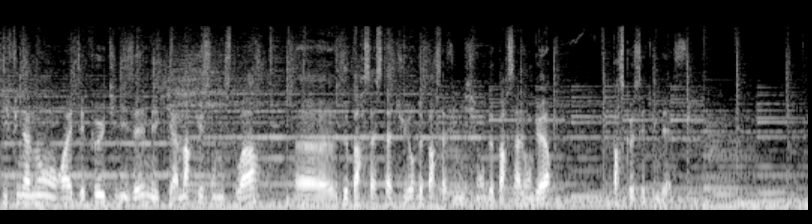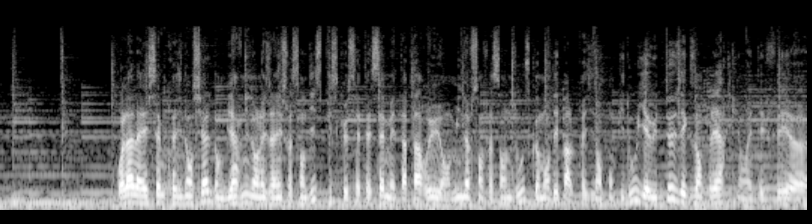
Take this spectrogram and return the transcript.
qui finalement aura été peu utilisée, mais qui a marqué son histoire euh, de par sa stature, de par sa finition, de par sa longueur, parce que c'est une DS. Voilà la SM présidentielle, donc bienvenue dans les années 70, puisque cette SM est apparue en 1972, commandée par le président Pompidou. Il y a eu deux exemplaires qui ont été faits euh,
